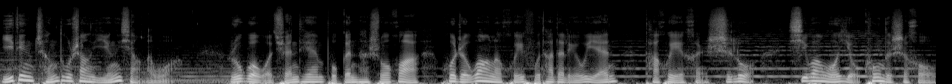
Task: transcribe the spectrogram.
一定程度上影响了我。如果我全天不跟他说话，或者忘了回复他的留言，他会很失落，希望我有空的时候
